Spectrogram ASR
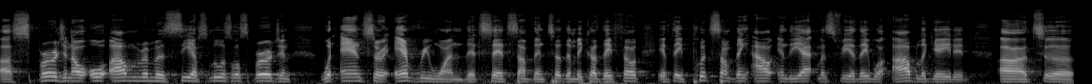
uh, Spurgeon, or, or, I remember C.S. Lewis or Spurgeon would answer everyone that said something to them because they felt if they put something out in the atmosphere, they were obligated uh, to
